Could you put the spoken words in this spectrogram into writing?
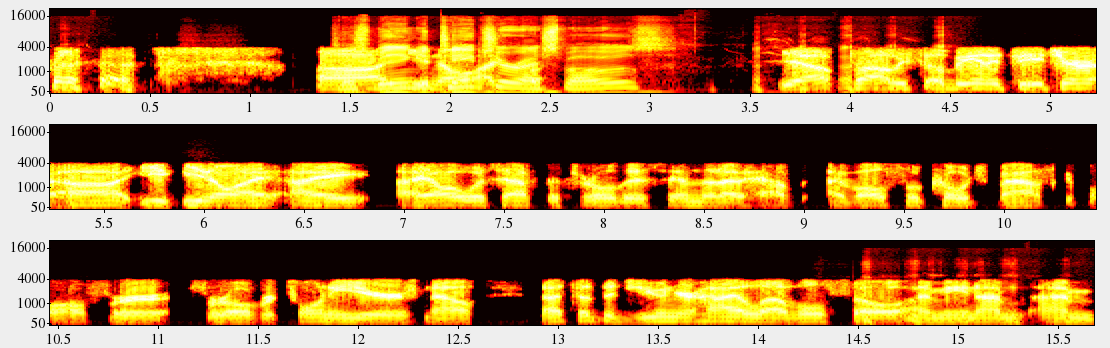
Just uh, being uh, a know, teacher, I, I suppose. yeah, probably still being a teacher. Uh, you, you, know, I, I I always have to throw this in that I have I've also coached basketball for for over 20 years now. That's at the junior high level. So I mean, I'm I'm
